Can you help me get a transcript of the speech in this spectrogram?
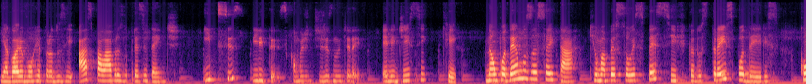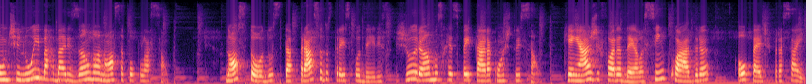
e agora eu vou reproduzir as palavras do presidente, ipsis literis, como a gente diz no direito. Ele disse que não podemos aceitar que uma pessoa específica dos três poderes continue barbarizando a nossa população. Nós todos, da Praça dos Três Poderes, juramos respeitar a Constituição. Quem age fora dela se enquadra ou pede para sair.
